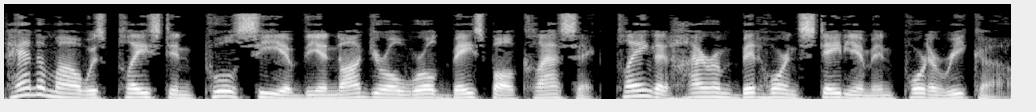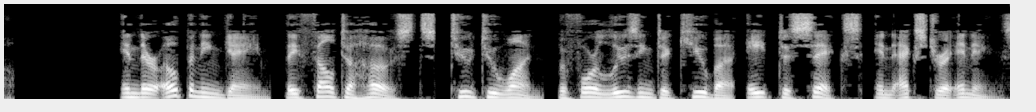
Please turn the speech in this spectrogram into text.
Panama was placed in Pool C of the inaugural World Baseball Classic, playing at Hiram Bithorn Stadium in Puerto Rico. In their opening game, they fell to hosts, 2–1, before losing to Cuba, 8–6, in extra innings.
